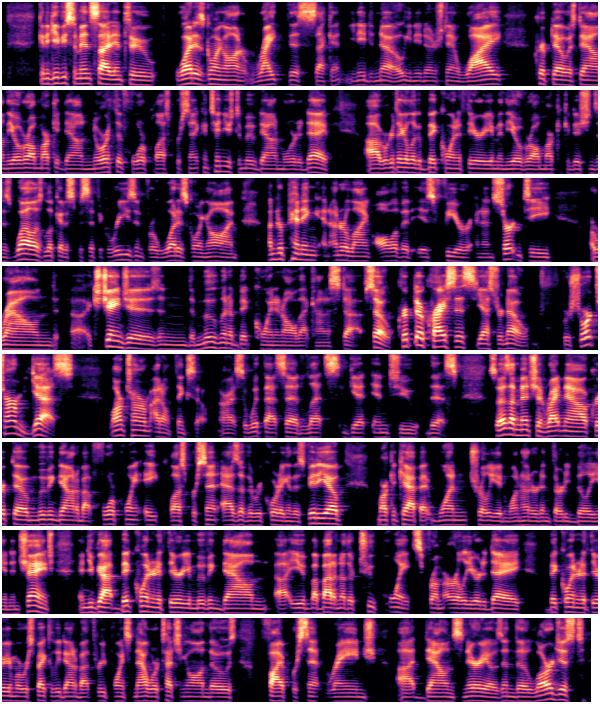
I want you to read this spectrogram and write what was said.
Going to give you some insight into what is going on right this second. You need to know, you need to understand why crypto is down, the overall market down north of 4 plus percent, continues to move down more today. Uh, we're going to take a look at Bitcoin, Ethereum, and the overall market conditions, as well as look at a specific reason for what is going on. Underpinning and underlying all of it is fear and uncertainty around uh, exchanges and the movement of Bitcoin and all that kind of stuff. So, crypto crisis, yes or no? For short term, yes. Long term, I don't think so. All right. So, with that said, let's get into this. So, as I mentioned, right now, crypto moving down about 4.8 plus percent as of the recording of this video market cap at 1 trillion 130 billion and change. And you've got bitcoin and ethereum moving down uh, about another two points from earlier today. Bitcoin and ethereum were respectively down about three points. Now we're touching on those 5% range uh, down scenarios. And the largest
